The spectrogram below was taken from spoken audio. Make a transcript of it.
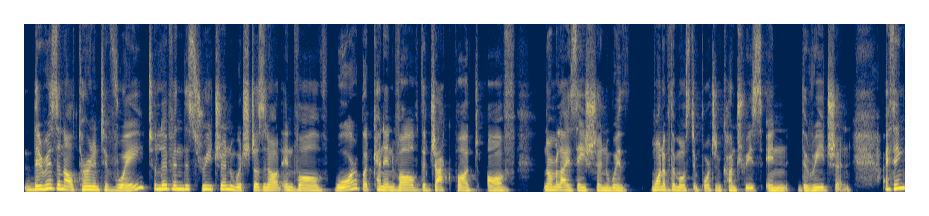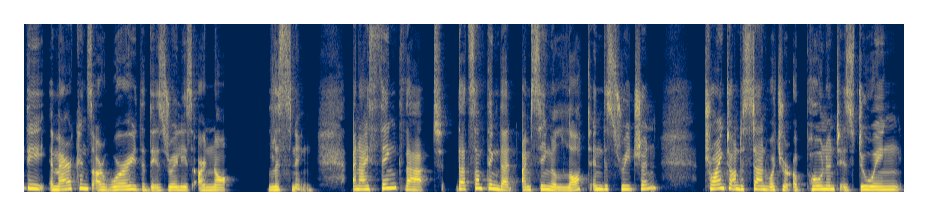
there is an alternative way to live in this region, which does not involve war, but can involve the jackpot of normalization with one of the most important countries in the region. I think the Americans are worried that the Israelis are not listening. And I think that that's something that I'm seeing a lot in this region. Trying to understand what your opponent is doing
